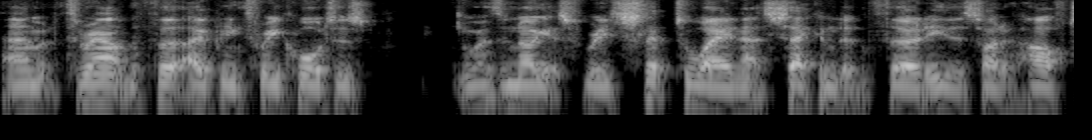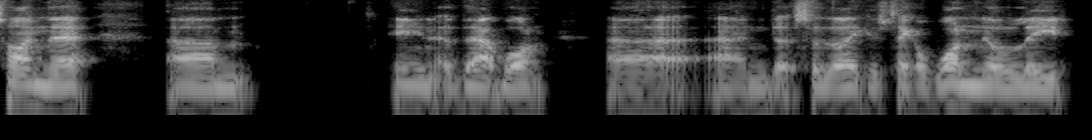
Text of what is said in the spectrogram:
um, throughout the opening three quarters, where the Nuggets really slipped away in that second and third, either side of half time there um, in that one. Uh, and so the Lakers take a 1 0 lead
